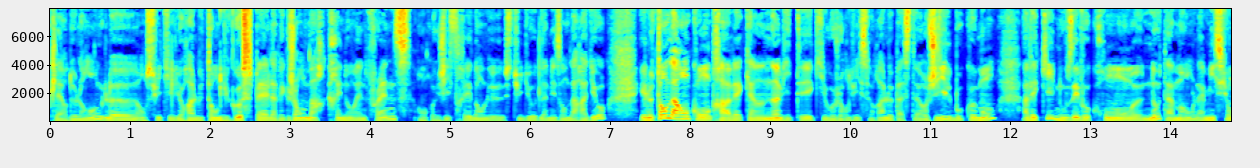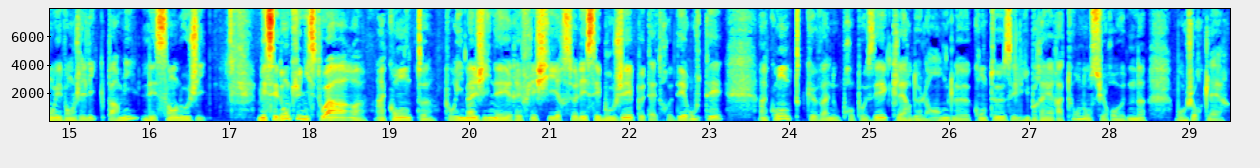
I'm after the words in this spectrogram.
Claire Delangle, ensuite il y aura le temps du gospel avec Jean-Marc Reynaud and Friends, enregistré dans le studio de la Maison de la Radio, et le temps de la rencontre avec un invité qui aujourd'hui sera le pasteur Gilles Bouquemont, avec qui nous évoquerons euh, notamment la mission évangélique parmi les 100 logis. Mais c'est donc une histoire, un conte pour imaginer, réfléchir, se laisser bouger, peut-être dérouter. Un conte que va nous proposer Claire Delangle, conteuse et libraire à Tournon-sur-Rhône. Bonjour Claire.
